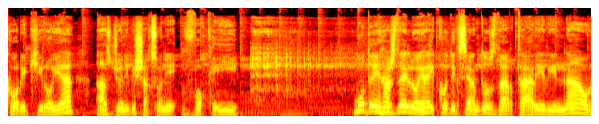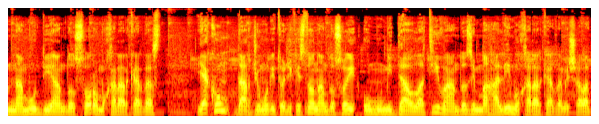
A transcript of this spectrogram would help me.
кори кироя аз ҷониби шахсони воқеӣ моддаи ҳаждаи лоиҳаи кодекси андоз дар таҳрири нав намуди андозҳоро муқаррар кардааст якум дар ҷумҳурии тоҷикистон андозҳои умумидавлатӣ ва андози маҳаллӣ муқаррар карда мешавад.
